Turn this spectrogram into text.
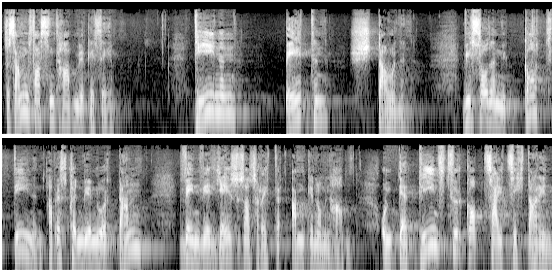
Zusammenfassend haben wir gesehen, dienen, beten, staunen. Wir sollen Gott dienen, aber das können wir nur dann, wenn wir Jesus als Retter angenommen haben. Und der Dienst für Gott zeigt sich darin,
